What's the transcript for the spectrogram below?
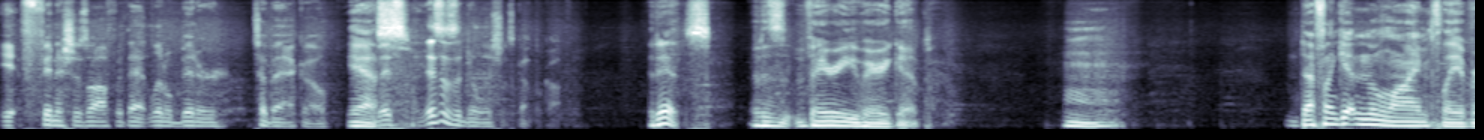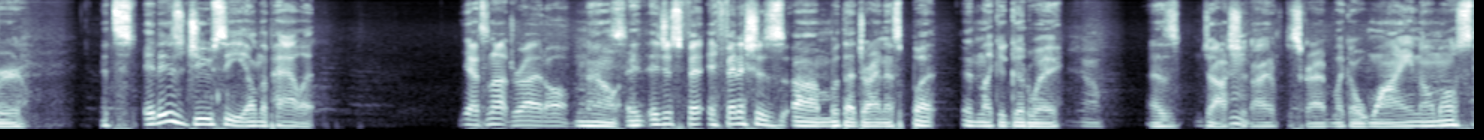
it finishes off with that little bitter tobacco. Yes. this this is a delicious cup of coffee. It is. It is very, very good. Hmm. Definitely getting the lime flavor. It's it is juicy on the palate. Yeah, it's not dry at all. No, it, it just fi- it finishes um, with that dryness, but in like a good way, Yeah. as Josh and I have described, like a wine almost.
